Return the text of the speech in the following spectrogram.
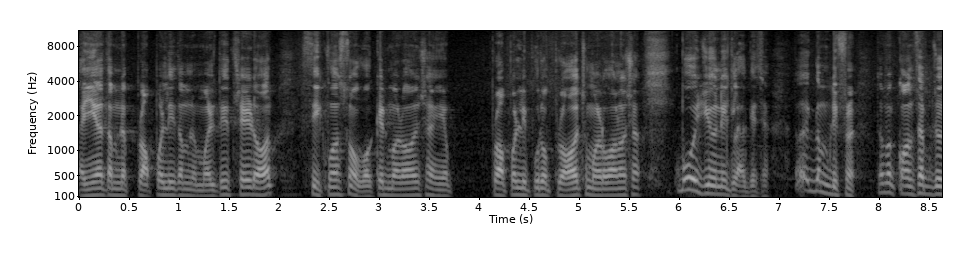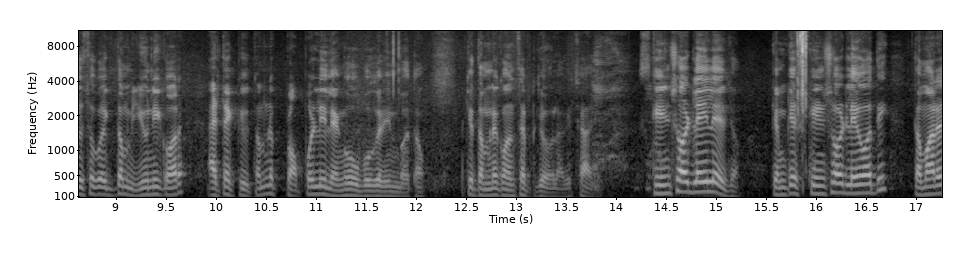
અહીંયા તમને પ્રોપરલી તમને મલ્ટી થ્રેડ ઓર સિક્વન્સનો વર્કેટ મળવાનો છે. અહીંયા પ્રોપરલી પૂરો પ્રોચ મળવાનો છે. બહુ જ યુનિક લાગે છે. એકદમ ડિફરન્ટ તમે કોન્સેપ્ટ જોઈ શકો, એકદમ યુનિક ઓર એટ્રેક્ટિવ તમને પ્રોપરલી લેંગો ઊભો કરીને બતાવું કે તમને કોન્સેપ્ટ કેવો લાગે છે. આજે સ્ક્રીનશોટ લઈ લેજો. કેમ કે સ્ક્રીનશોટ લેવાથી તમારે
